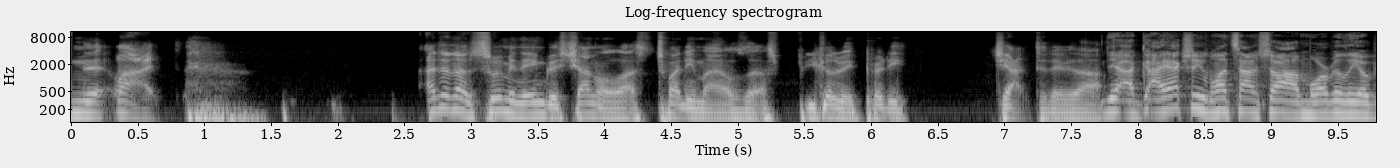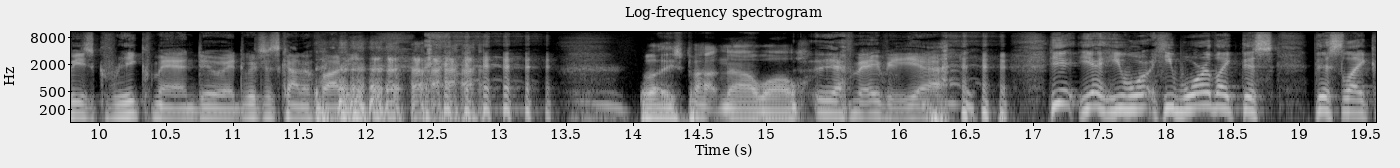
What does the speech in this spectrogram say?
n- like, I don't know, swimming the English Channel, that's 20 miles. That's You've got to be pretty jacked to do that. Yeah, I actually one time saw a morbidly obese Greek man do it, which is kind of funny. Well, he's part narwhal. yeah, maybe. Yeah, he yeah he wore he wore like this this like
